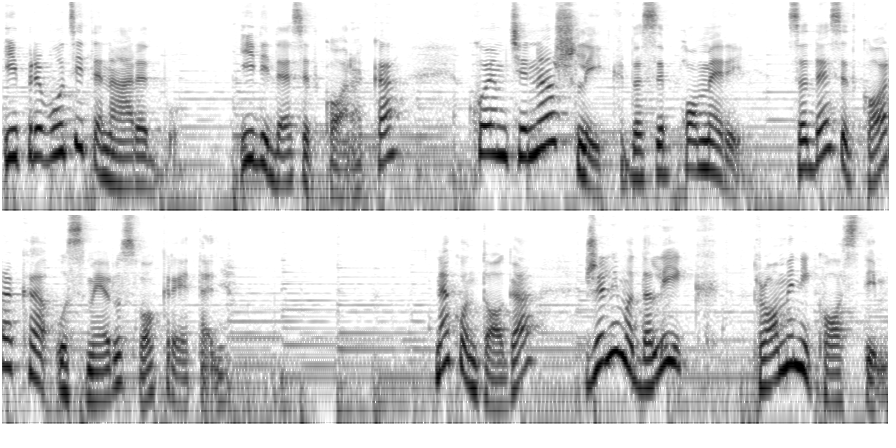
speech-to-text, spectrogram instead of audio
i prevucite naredbu idi 10 koraka kojom će naš lik da se pomeri za 10 koraka u smeru svog kretanja. Nakon toga želimo da lik promeni kostim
